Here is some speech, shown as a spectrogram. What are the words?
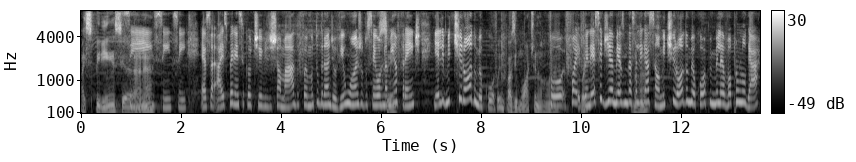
a experiência, sim, né? Sim, sim, Essa a experiência que eu tive de chamado foi muito grande. Eu vi um anjo do Senhor sim. na minha frente e ele me tirou do meu corpo. Foi em quase morte, não? Foi, né? foi, foi, nesse dia mesmo dessa uhum. ligação. Me tirou do meu corpo e me levou para um lugar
